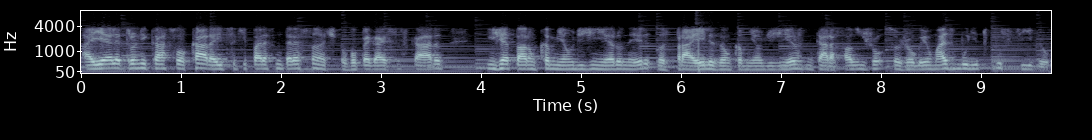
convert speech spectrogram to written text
Aí a Electronic Arts falou, cara, isso aqui parece interessante. Eu vou pegar esses caras, injetar um caminhão de dinheiro neles, para eles é um caminhão de dinheiro, assim, cara, faz o seu jogo aí o mais bonito possível.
